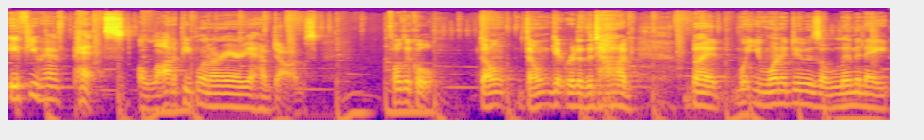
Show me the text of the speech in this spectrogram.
If you have pets, a lot of people in our area have dogs totally cool. Don't don't get rid of the dog. But what you want to do is eliminate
